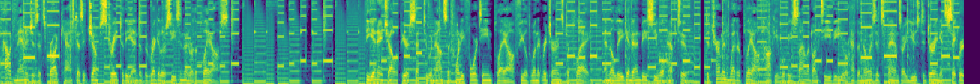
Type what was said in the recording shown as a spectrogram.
how it manages its broadcast as it jumps straight to the end of the regular season and or the playoffs. The NHL appears set to announce a 24-team playoff field when it returns to play, and the league and NBC will have to determine whether playoff hockey will be silent on TV or have the noise its fans are used to during its sacred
